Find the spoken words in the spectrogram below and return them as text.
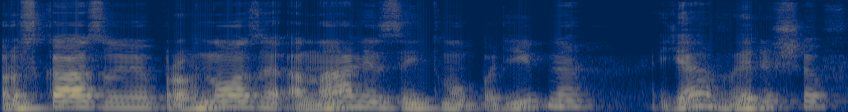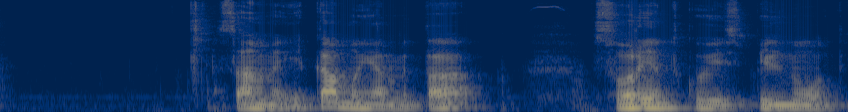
розказую прогнози, аналізи і тому подібне, я вирішив саме, яка моя мета створення такої спільноти.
